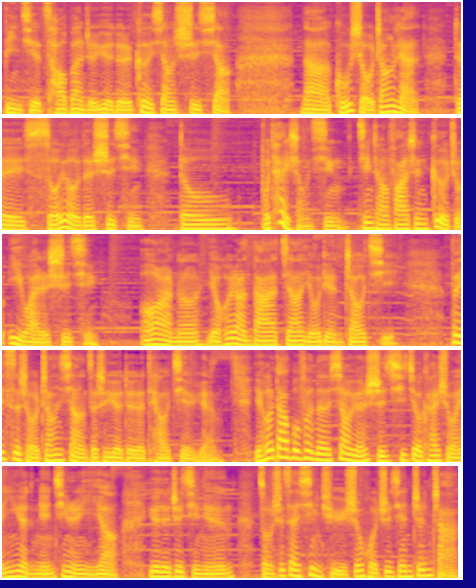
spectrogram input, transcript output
并且操办着乐队的各项事项。那鼓手张冉对所有的事情都不太上心，经常发生各种意外的事情，偶尔呢也会让大家有点着急。贝斯手张相则是乐队的调解员，也和大部分的校园时期就开始玩音乐的年轻人一样，乐队这几年总是在兴趣与生活之间挣扎。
